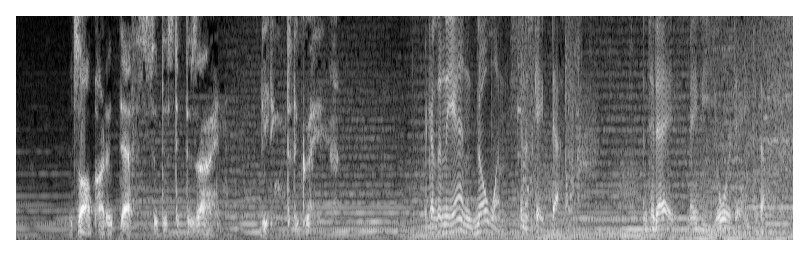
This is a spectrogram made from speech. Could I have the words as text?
It's all part of death's sadistic design, leading to the grave. Because in the end, no one can escape death. And today may be your day to die.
